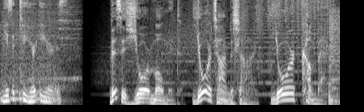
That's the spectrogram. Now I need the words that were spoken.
music to your ears. This is your moment, your time to shine, your comeback.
